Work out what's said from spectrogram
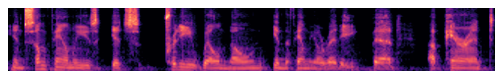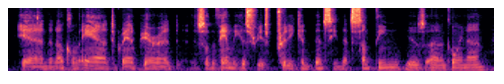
in some families, it's pretty well known in the family already that a parent and an uncle and aunt, a grandparent. So the family history is pretty convincing that something is uh, going on.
